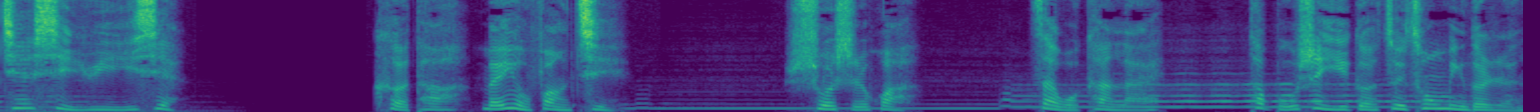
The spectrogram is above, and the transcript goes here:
皆系于一线。可他没有放弃。说实话，在我看来，他不是一个最聪明的人。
